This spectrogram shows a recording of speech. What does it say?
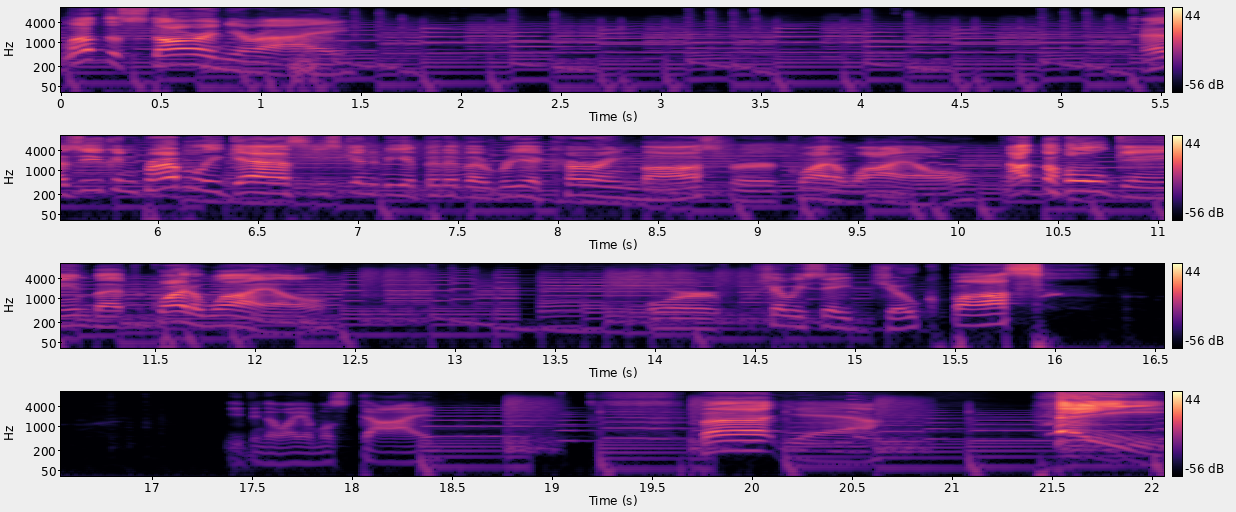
Love the star in your eye. As you can probably guess, he's going to be a bit of a reoccurring boss for quite a while. Not the whole game, but for quite a while. Or, shall we say, joke boss? Even though I almost died. But, yeah. Hey!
